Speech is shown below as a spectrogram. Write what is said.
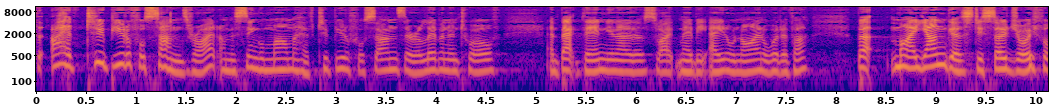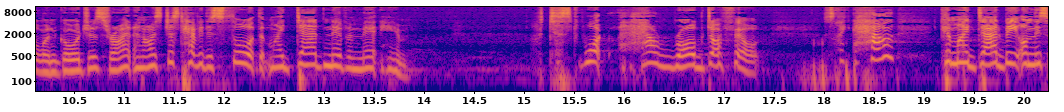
that I have two beautiful sons, right? I'm a single mum. I have two beautiful sons. They're 11 and 12. And back then, you know, there was like maybe eight or nine or whatever. But my youngest is so joyful and gorgeous, right? And I was just having this thought that my dad never met him. Just what, how robbed I felt. It's like, how can my dad be on this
